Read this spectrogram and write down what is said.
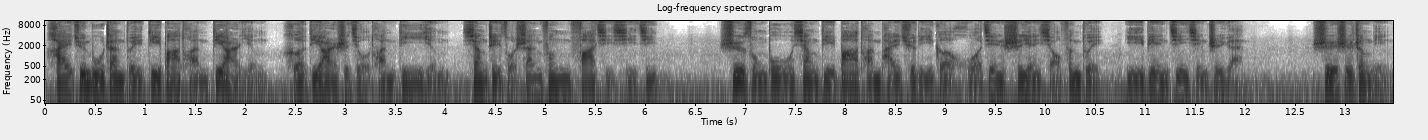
海军陆战队第八团第二营和第二十九团第一营向这座山峰发起袭击，师总部向第八团派去了一个火箭实验小分队，以便进行支援。事实证明，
